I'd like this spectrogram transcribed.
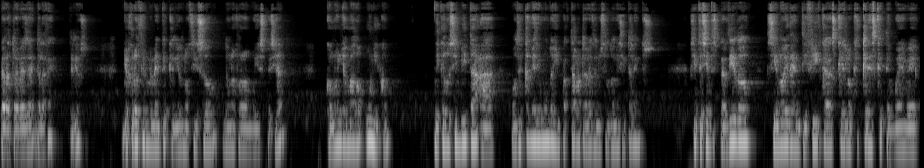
pero a través de, la fe de Dios. Yo creo firmemente que Dios nos hizo de una forma muy especial, con un llamado único, y que nos invita a poder cambiar el mundo e impactarlo a través de nuestros dones y talentos. Si te sientes perdido, si no identificas qué es lo que crees que te mueve,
